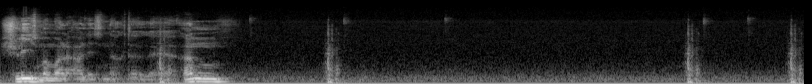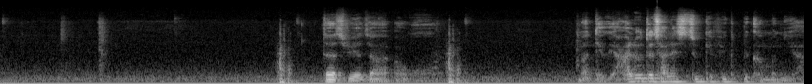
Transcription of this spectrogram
Schließen wir mal alles nach der Reihe an. Dass wir da auch Material und das alles zugefügt bekommen, ja.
